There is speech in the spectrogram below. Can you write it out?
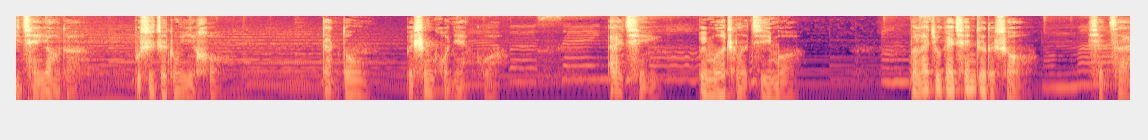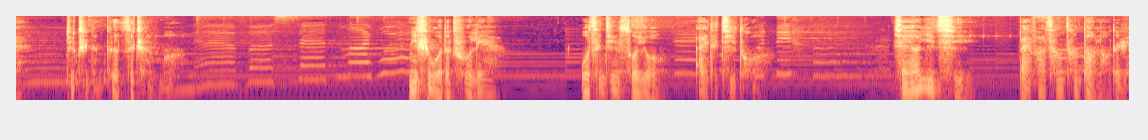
以前要的不是这种以后，感动被生活碾过，爱情被磨成了寂寞。本来就该牵着的手，现在就只能各自沉默。你是我的初恋，我曾经所有爱的寄托，想要一起白发苍苍到老的人。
